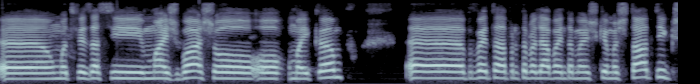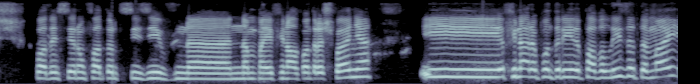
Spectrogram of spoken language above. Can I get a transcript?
uh, uma defesa assim mais baixa ou, ou meio campo. Uh, aproveitar para trabalhar bem também os esquemas táticos, que podem ser um fator decisivo na, na meia-final contra a Espanha e afinar a pontaria para a baliza também.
